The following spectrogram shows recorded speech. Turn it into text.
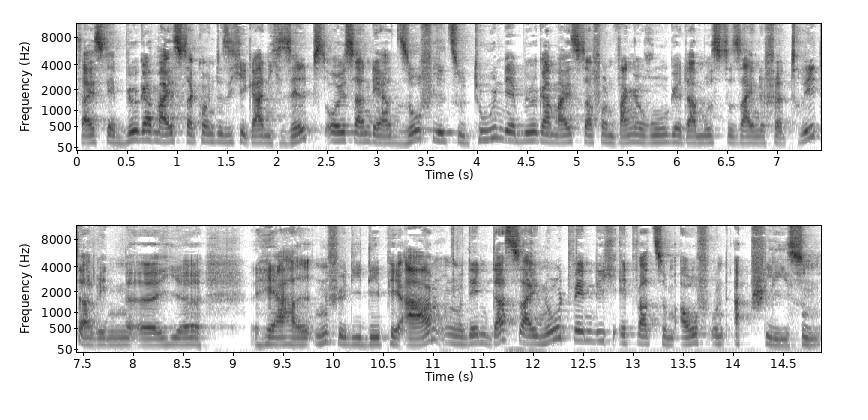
Das heißt, der Bürgermeister konnte sich hier gar nicht selbst äußern, der hat so viel zu tun, der Bürgermeister von Wangerooge, da musste seine Vertreterin äh, hier herhalten für die DPA, denn das sei notwendig etwa zum Auf- und Abschließen,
